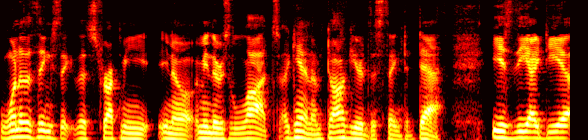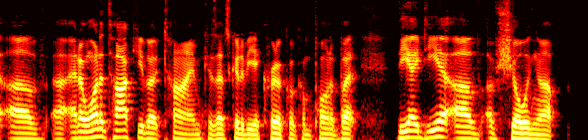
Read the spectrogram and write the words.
One of the things that, that struck me, you know, I mean, there's lots. Again, I'm dog-eared this thing to death. Is the idea of, uh, and I want to talk to you about time because that's going to be a critical component. But the idea of of showing up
